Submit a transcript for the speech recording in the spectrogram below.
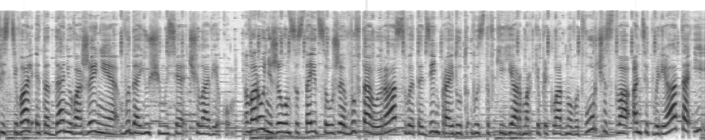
Фестиваль – это дань уважения выдающемуся человеку. В Воронеже он состоится уже во второй раз. В этот день пройдут выставки ярмарки прикладного творчества, антиквариата и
